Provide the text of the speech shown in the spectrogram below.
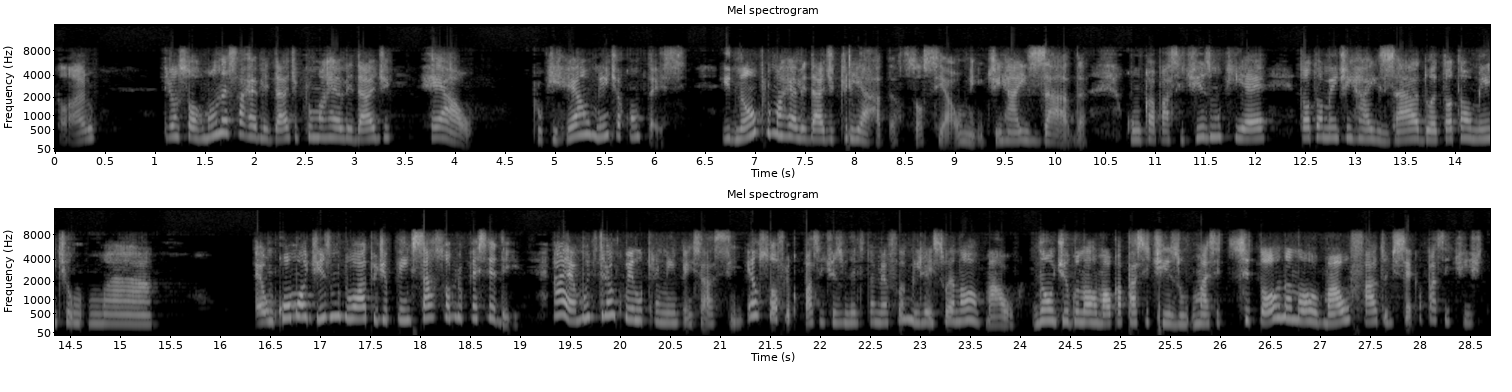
claro, transformando essa realidade para uma realidade real, para o que realmente acontece. E não para uma realidade criada socialmente, enraizada, com o capacitismo que é totalmente enraizado, é totalmente uma é um comodismo do ato de pensar sobre o PCD. Ah, é muito tranquilo para mim pensar assim. Eu sofro capacitismo dentro da minha família, isso é normal. Não digo normal capacitismo, mas se, se torna normal o fato de ser capacitista.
